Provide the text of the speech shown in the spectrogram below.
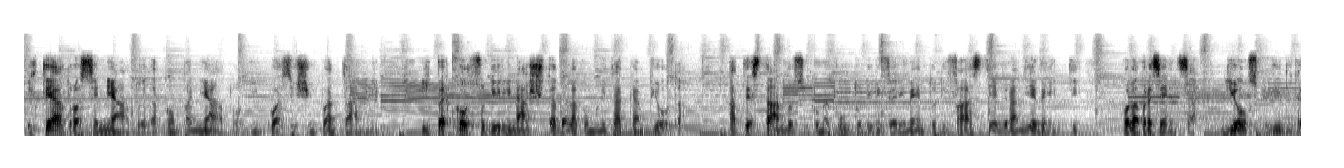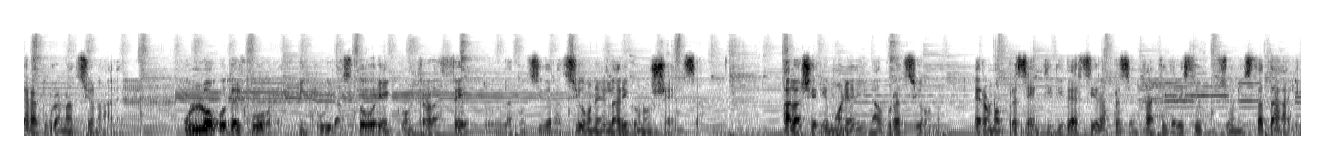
il teatro ha segnato ed accompagnato in quasi 50 anni il percorso di rinascita della comunità campiota, attestandosi come punto di riferimento di fasti e grandi eventi, con la presenza di ospiti di caratura nazionale. Un luogo del cuore in cui la storia incontra l'affetto, la considerazione e la riconoscenza. Alla cerimonia di inaugurazione erano presenti diversi rappresentanti delle istituzioni statali,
